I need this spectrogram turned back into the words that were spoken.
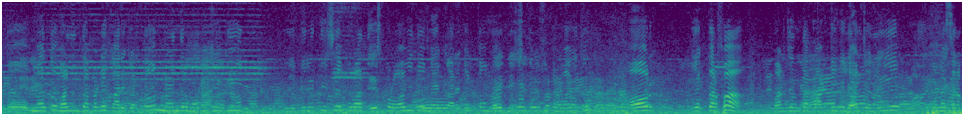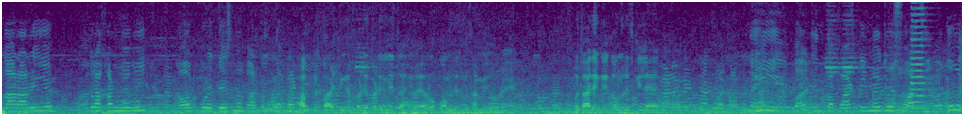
तो मैं तो भारतीय जनता पार्टी कार्यकर्ता हूँ, नरेंद्र मोदी जी की रीति रीति से पूरा देश प्रभावित है, मैं कार्यकर्ता हूँ, मैं निश्चित रूप से प्रभावित हूँ। और एक तरफा भारतीय जनता पार्टी की लहर चल रही है उनमें सरकार आ रही है उत्तराखंड में भी और पूरे देश में भारतीय जनता पार्टी। आपकी पार्टी के बड़े बड़े नेता जो है वो कांग्रेस में शामिल हो रहे हैं। बता रहे कि कांग्रेस की लहर। नहीं भारतीय जनता पार्टी में जो स्वार्थी लोग हैं वो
